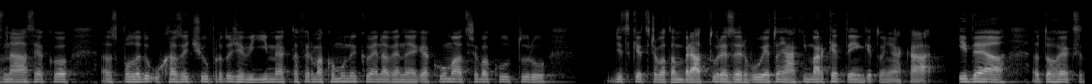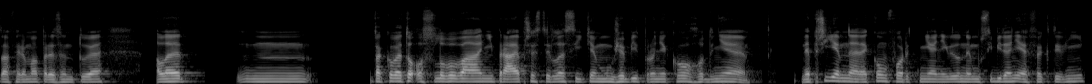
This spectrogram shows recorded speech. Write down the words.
z nás jako uh, z pohledu uchazečů, protože vidíme, jak ta firma komunikuje na venek, jakou má třeba kulturu, vždycky je třeba tam brát tu rezervu, je to nějaký marketing, je to nějaká idea toho, jak se ta firma prezentuje, ale mm, takové to oslovování právě přes tyhle sítě může být pro někoho hodně nepříjemné, nekomfortní a někdy to nemusí být ani efektivní,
